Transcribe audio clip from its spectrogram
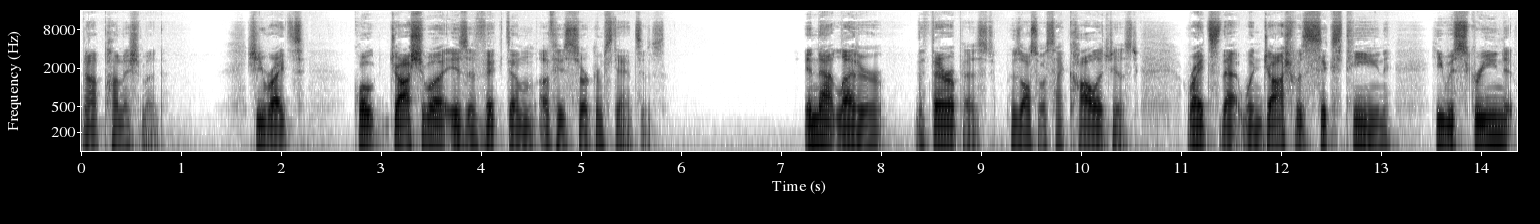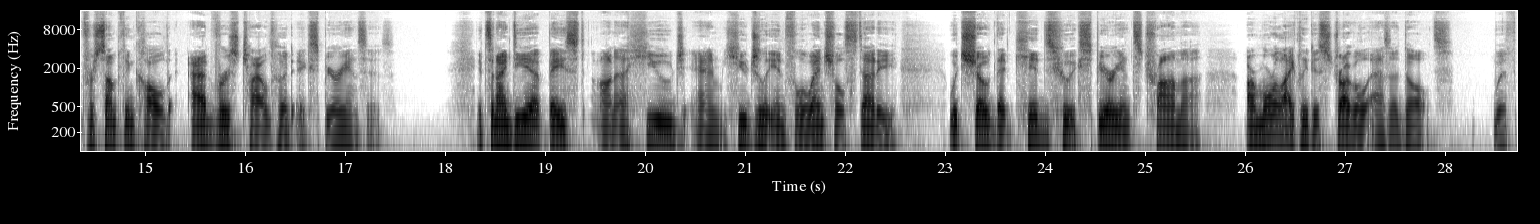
not punishment. She writes, quote, Joshua is a victim of his circumstances. In that letter, the therapist, who's also a psychologist, writes that when Josh was 16, he was screened for something called adverse childhood experiences. It's an idea based on a huge and hugely influential study which showed that kids who experience trauma are more likely to struggle as adults with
